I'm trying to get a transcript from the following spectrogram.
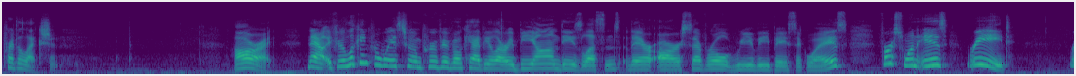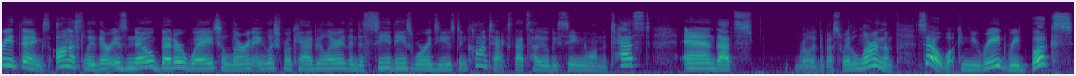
predilection. All right. Now, if you're looking for ways to improve your vocabulary beyond these lessons, there are several really basic ways. First one is read. Read things. Honestly, there is no better way to learn English vocabulary than to see these words used in context. That's how you'll be seeing them on the test, and that's really the best way to learn them. So, what can you read? Read books,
